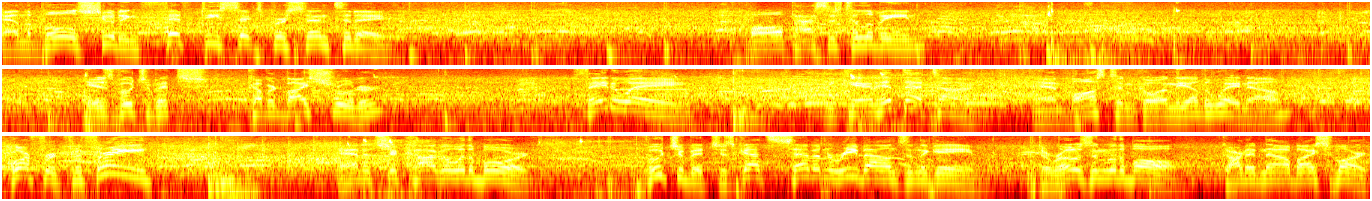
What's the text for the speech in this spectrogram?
And the Bulls shooting 56% today. Ball passes to LaVine. Here's Vucevic, covered by Schroeder. Fade away. He can't hit that time. And Boston going the other way now. Horford for three. And it's Chicago with a board. Vucevic has got seven rebounds in the game. DeRozan with the ball. Guarded now by Smart.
